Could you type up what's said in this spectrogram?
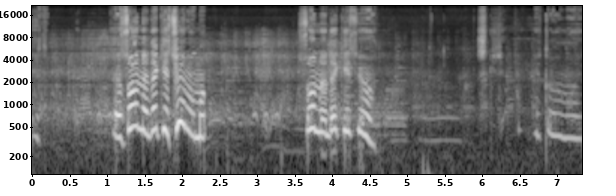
Evet. Ya sonra da kesiyorum ama. Sonra da kesiyorum. Sıkacağım. Bir tane.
